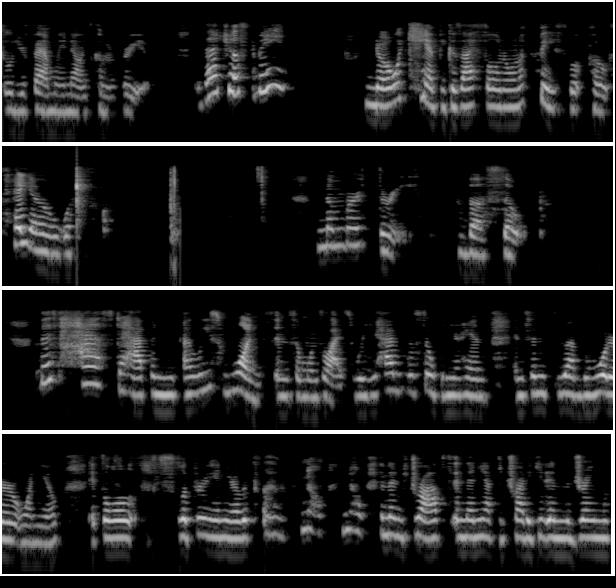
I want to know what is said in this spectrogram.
killed your family and now he's coming for you. Is that just me? No, it can't because I saw it on a Facebook post. Heyo. Number three, the soap. This has to happen at least once in someone's lives where you have the soap in your hand and since you have the water on you, it's all slippery and you're like, oh, no, no, and then it drops and then you have to try to get in the drain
